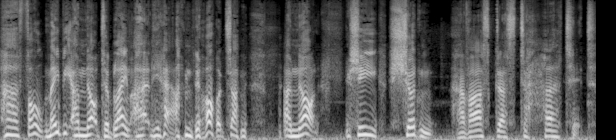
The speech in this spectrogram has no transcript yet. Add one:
her fault. Maybe I'm not to blame. I, yeah, I'm not. I'm, I'm not. She shouldn't have asked us to hurt it.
